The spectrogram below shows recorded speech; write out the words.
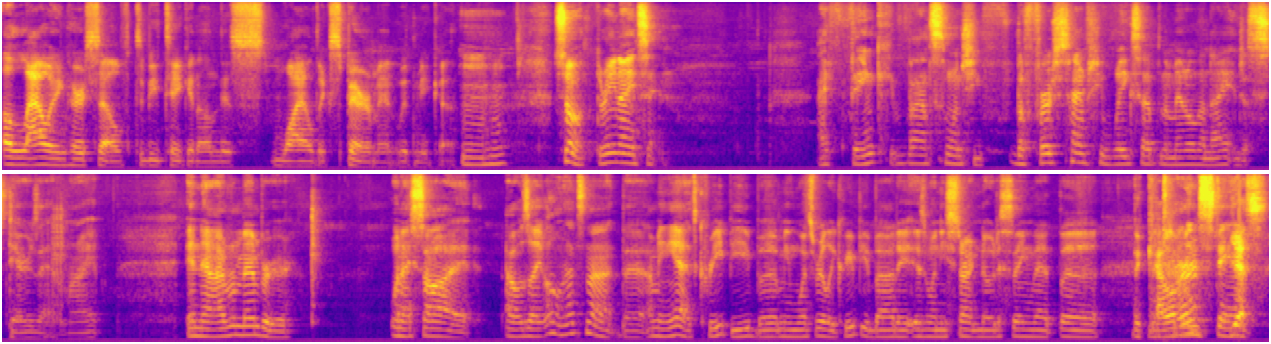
allowing herself to be taken on this wild experiment with Mika. so three nights in i think that's when she the first time she wakes up in the middle of the night and just stares at him right and now i remember when i saw it I was like, oh, that's not that. I mean, yeah, it's creepy, but I mean, what's really creepy about it is when you start noticing that the The calendar, timestamp yes,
